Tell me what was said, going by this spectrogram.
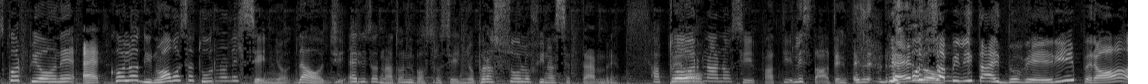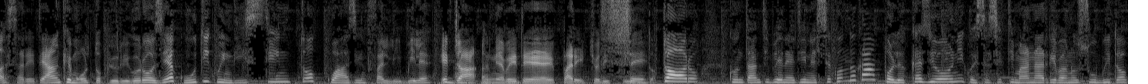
scorpione, eccolo, di nuovo Saturno nel segno. Da oggi è ritornato nel vostro segno, però solo fino a settembre. Ah, però. Tornano, sì, infatti, l'estate. Eh. Responsabilità e doveri, però sarete anche molto più rigorosi e acuti, quindi istinto quasi infallibile. E già ne avete parecchio di Sì. istinto. Toro, con tanti pianeti nel secondo campo, le occasioni questa settimana arrivano subito,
